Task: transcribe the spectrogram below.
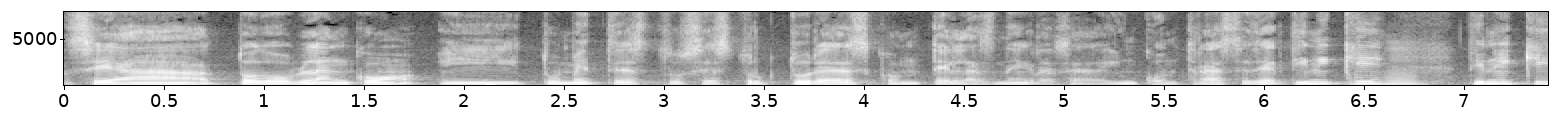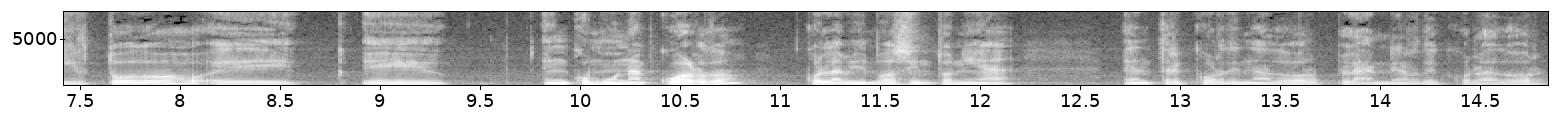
sea todo blanco y tú metes tus estructuras con telas negras, o sea, hay un contraste. O sea, tiene que, tiene que ir todo eh, eh, en común acuerdo, con la misma sintonía entre coordinador, planner, decorador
